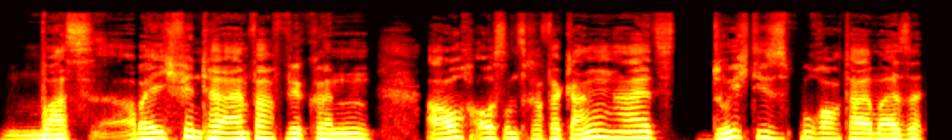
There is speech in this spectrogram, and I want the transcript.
was, aber ich finde halt einfach, wir können auch aus unserer Vergangenheit durch dieses Buch auch teilweise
